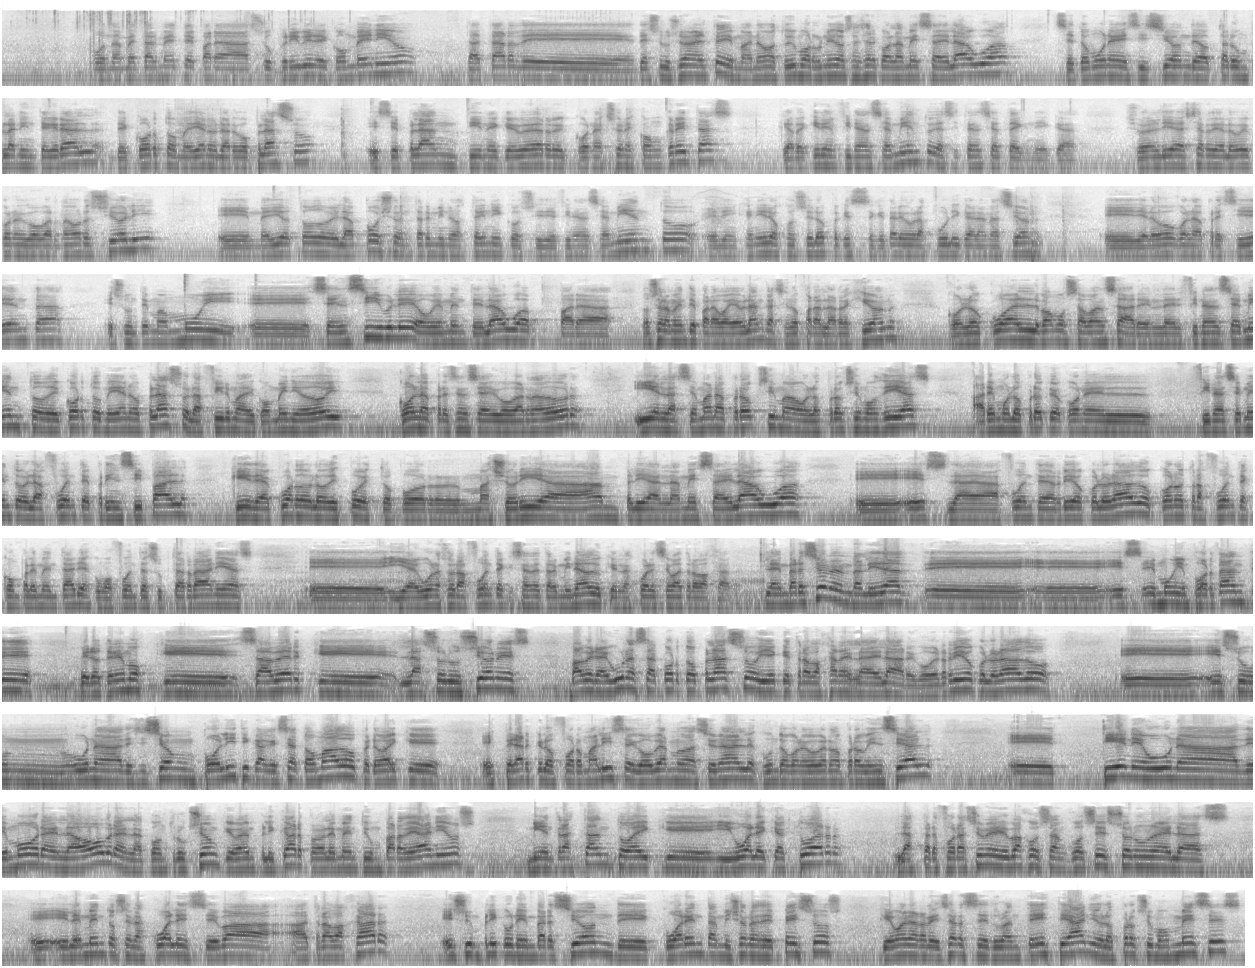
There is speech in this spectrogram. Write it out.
fundamentalmente para suscribir el convenio, tratar de, solucionar el tema, ¿no? Estuvimos reunidos ayer con la Mesa del Agua, se tomó una decisión de adoptar un plan integral de corto, mediano y largo plazo. Ese plan tiene que ver con acciones concretas que requieren financiamiento y asistencia técnica. Yo el día de ayer dialogué con el gobernador Scioli, eh, me dio todo el apoyo en términos técnicos y de financiamiento. El ingeniero José López, que es secretario de Obras Públicas de la Nación, eh, dialogó con la presidenta. Es un tema muy eh, sensible, obviamente el agua, para no solamente para Bahía Blanca, sino para la región, con lo cual vamos a avanzar en el financiamiento de corto y mediano plazo, la firma de convenio de hoy con la presencia del gobernador y en la semana próxima o en los próximos días haremos lo propio con el financiamiento de la fuente principal que de acuerdo a lo dispuesto por mayoría amplia en la mesa del agua eh, es la fuente del río Colorado con otras fuentes complementarias como fuentes subterráneas eh, y algunas otras fuentes que se han determinado y que en las cuales se va a trabajar. La inversión en realidad eh, es, es muy importante, pero tenemos que saber que las soluciones va a haber algunas a corto plazo y hay que trabajar en la de largo. El río Colorado es un, una decisión política que se ha tomado, pero hay que esperar que lo formalice el gobierno nacional junto con el gobierno provincial. Tiene una demora en la obra, en la construcción, que va a implicar probablemente un par de años. Mientras tanto, hay que, igual hay que actuar. Las perforaciones del Bajo San José son uno de los eh, elementos en los cuales se va a trabajar. Eso implica una inversión de 40 millones de pesos que van a realizarse durante este año, los próximos meses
